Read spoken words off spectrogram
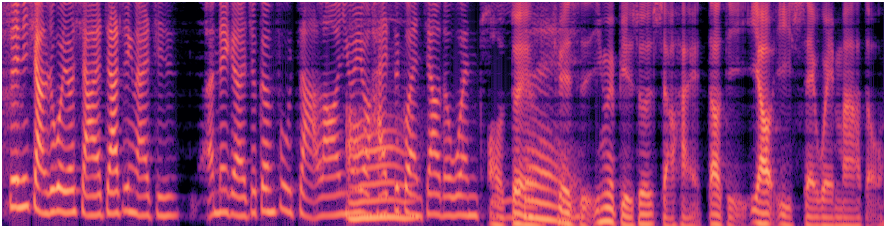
所以你想，如果有小孩加进来，其实呃那个就更复杂了，因为有孩子管教的问题。哦，对，确实，因为比如说小孩到底要以谁为 model，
